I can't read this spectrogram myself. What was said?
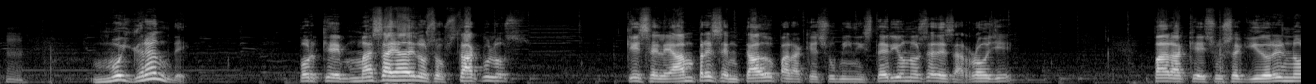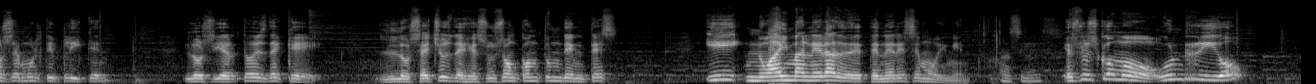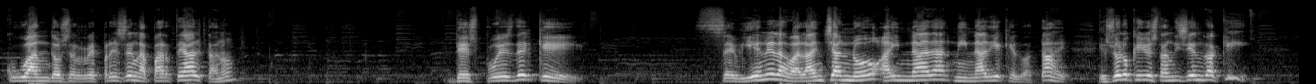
muy grande. Porque más allá de los obstáculos, que se le han presentado para que su ministerio no se desarrolle, para que sus seguidores no se multipliquen, lo cierto es de que los hechos de Jesús son contundentes y no hay manera de detener ese movimiento. Así es. Eso es como un río cuando se represa en la parte alta, ¿no? Después de que se viene la avalancha, no hay nada ni nadie que lo ataje. Eso es lo que ellos están diciendo aquí.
